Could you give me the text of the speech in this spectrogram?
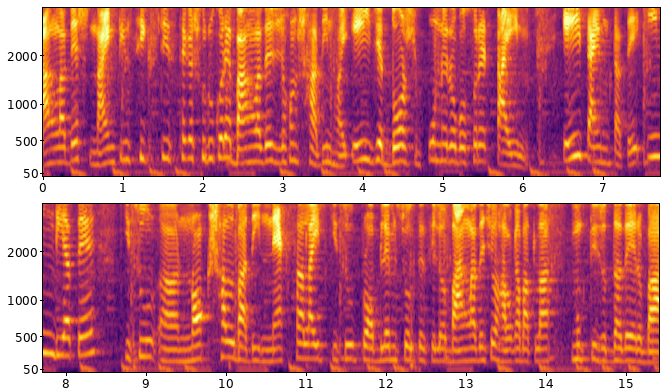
Bangladesh nineteen sixties থেকে শুরু করে বাংলাদেশ যখন স্বাধীন হয়, এই যে দশ পনেরো বছরের টাইম এই টাইমটাতে ইন্ডিয়াতে কিছু নকশালবাদী, ন্যাক্সালাইট কিছু প্রবলেম চলতেছিল, বাংলাদেশেও হালকা পাতলা মুক্তিযোদ্ধাদের বা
